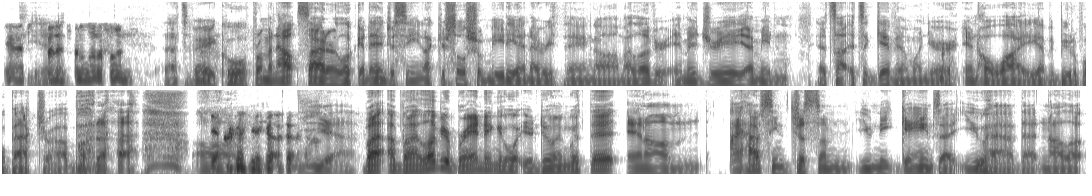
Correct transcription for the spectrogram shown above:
yeah, it's Yeah. been it's been a lot of fun. That's very cool. From an outsider looking in, just seeing like your social media and everything. Um, I love your imagery. I mean, it's a, it's a given when you're in Hawaii. You have a beautiful backdrop, but uh, um, yeah. yeah. But uh, but I love your branding and what you're doing with it. And um, I have seen just some unique games that you have that not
